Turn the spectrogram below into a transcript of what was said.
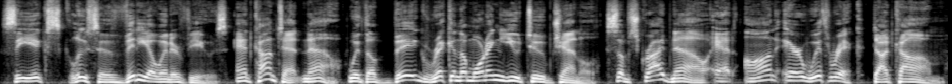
See exclusive video interviews and content now with the Big Rick in the Morning YouTube channel. Subscribe now at onairwithrick.com.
